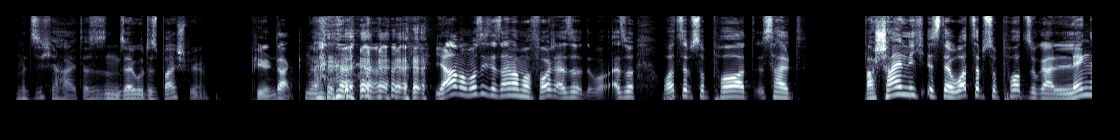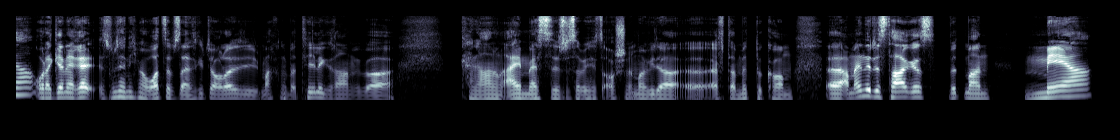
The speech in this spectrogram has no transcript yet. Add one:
mit Sicherheit. Das ist ein sehr gutes Beispiel. Vielen Dank. ja, man muss sich das einfach mal vorstellen. Also, also WhatsApp-Support ist halt. Wahrscheinlich ist der WhatsApp-Support sogar länger oder generell, es muss ja nicht mal WhatsApp sein, es gibt ja auch Leute, die machen über Telegram, über keine Ahnung, iMessage, das habe ich jetzt auch schon immer wieder äh, öfter mitbekommen. Äh, am Ende des Tages wird man mehr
